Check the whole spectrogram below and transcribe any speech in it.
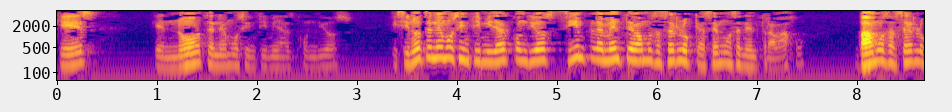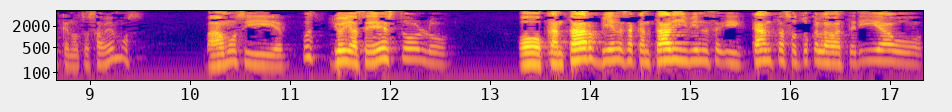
que es que no tenemos intimidad con Dios. Y si no tenemos intimidad con Dios, simplemente vamos a hacer lo que hacemos en el trabajo. Vamos a hacer lo que nosotros sabemos. Vamos y, eh, pues, yo ya sé esto, o cantar, vienes a cantar y vienes y cantas o tocas la batería o,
